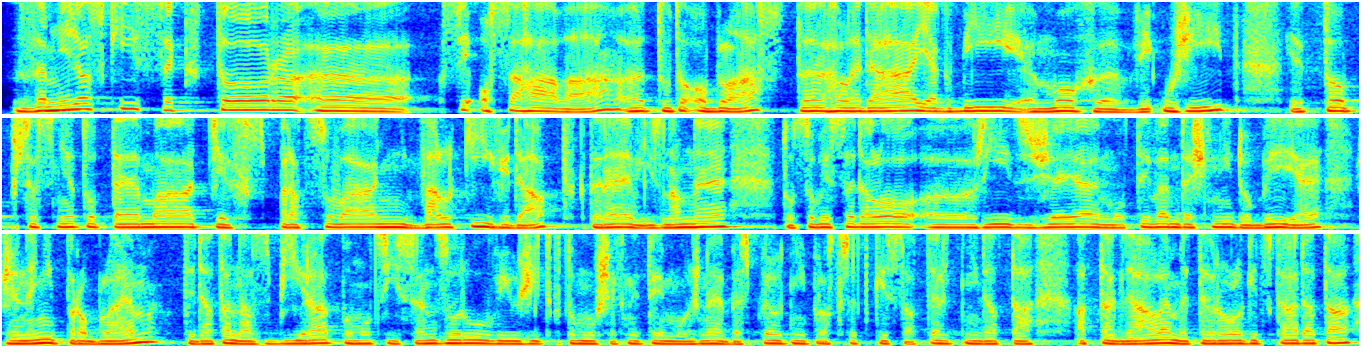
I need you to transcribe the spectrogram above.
Zemědělský sektor eh, si osahává eh, tuto oblast, hledá, jak by ji mohl využít. Je to přesně to téma těch zpracování velkých dat, které je významné. To, co by se dalo eh, říct, že je motivem dnešní doby, je, že není problém ty data nazbírat pomocí senzorů, využít k tomu všechny ty možné bezpilotní prostředky, satelitní data a tak dále, meteorologická data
